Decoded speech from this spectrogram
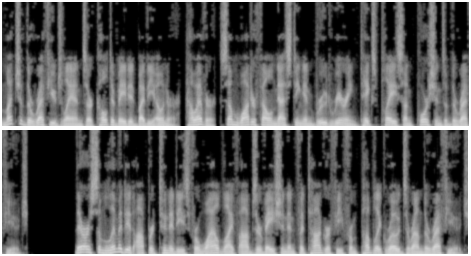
Much of the refuge lands are cultivated by the owner, however, some waterfowl nesting and brood rearing takes place on portions of the refuge. There are some limited opportunities for wildlife observation and photography from public roads around the refuge.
